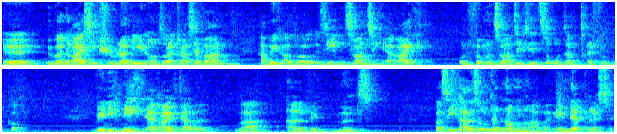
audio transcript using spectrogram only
äh, über 30 Schülern, die in unserer Klasse waren, habe ich also 27 erreicht und 25 sind zu unserem Treffen gekommen. Wen ich nicht erreicht habe, war Alvin Münz. Was ich alles unternommen habe in der Presse.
